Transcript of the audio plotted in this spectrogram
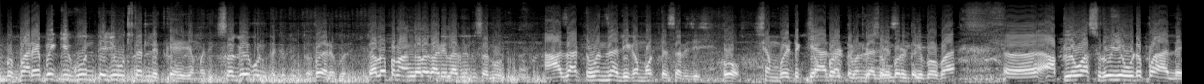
ब- बऱ्यापैकी गुण त्याचे उतरलेत का ह्याच्यामध्ये? सगळे गुण त्याच्यात होतं बरं बरं. त्याला पण अंगाला गाडी लागलेली सण होत नाही. आज आठवण झाली का मोठ्या सर्जेची? हो. शंभर टक्के आज शंभर आठवण टक्के, झाली शंभर असेल की टक्के. बाबा अं, आपलं वासरू एवढं पळालंय.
